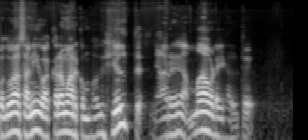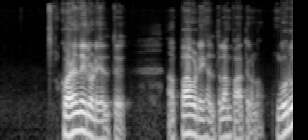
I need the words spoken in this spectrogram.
பொதுவாக சனி வக்கரமாக இருக்கும்போது ஹெல்த்து யார்? அம்மாவுடைய ஹெல்த்து குழந்தைகளுடைய ஹெல்த்து அப்பாவுடைய ஹெல்த்லாம் பார்த்துக்கணும். குரு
